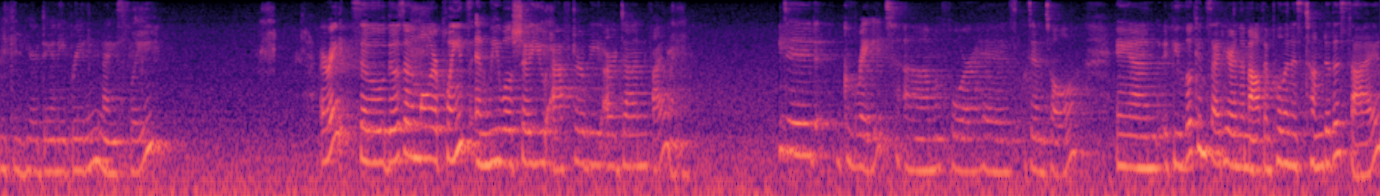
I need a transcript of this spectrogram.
You can hear Danny breathing nicely. All right, so those are the molar points and we will show you after we are done filing. He did great um, for his dental. And if you look inside here in the mouth and pull in his tongue to the side,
